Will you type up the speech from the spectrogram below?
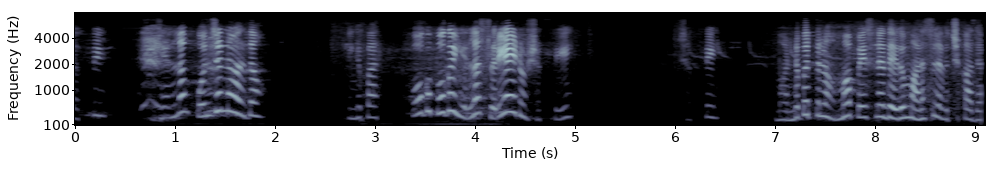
சக்தி எல்லாம் கொஞ்ச நாள் தான். இங்க பார் போக போக எல்லாம் சரியாயிடும் சக்தி. சக்தி மண்டபத்துல அம்மா பேசினது எதுவும் மனசுல வச்சுக்காத.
